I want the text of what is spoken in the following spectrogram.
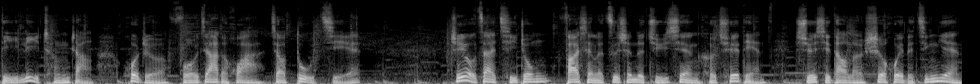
砥砺成长，或者佛家的话叫渡劫。只有在其中发现了自身的局限和缺点，学习到了社会的经验，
